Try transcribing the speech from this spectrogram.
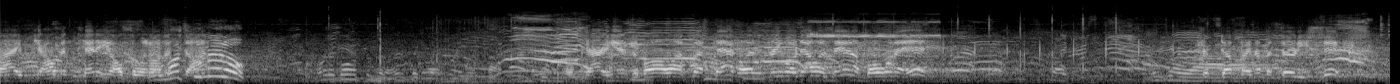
five. Calvin Tenney also in on the Watch the middle. O'Carry hands the ball off left tackle. That's Primo D'Alessana bowling ahead. Tripped up by number 36.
